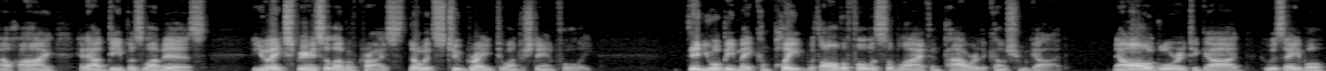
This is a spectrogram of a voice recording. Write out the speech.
how high, and how deep His love is. You may experience the love of Christ, though it's too great to understand fully. Then you will be made complete with all the fullness of life and power that comes from God. Now, all glory to God, who is able,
